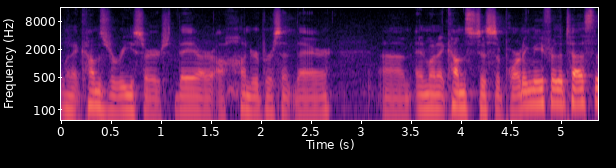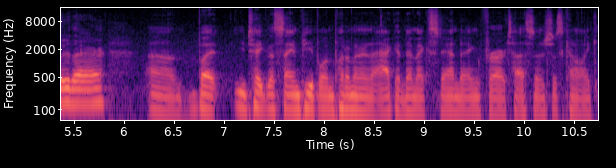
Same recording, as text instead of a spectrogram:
when it comes to research, they are hundred percent there, um, and when it comes to supporting me for the test, they're there. Um, but you take the same people and put them in an academic standing for our test, and it's just kind of like,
